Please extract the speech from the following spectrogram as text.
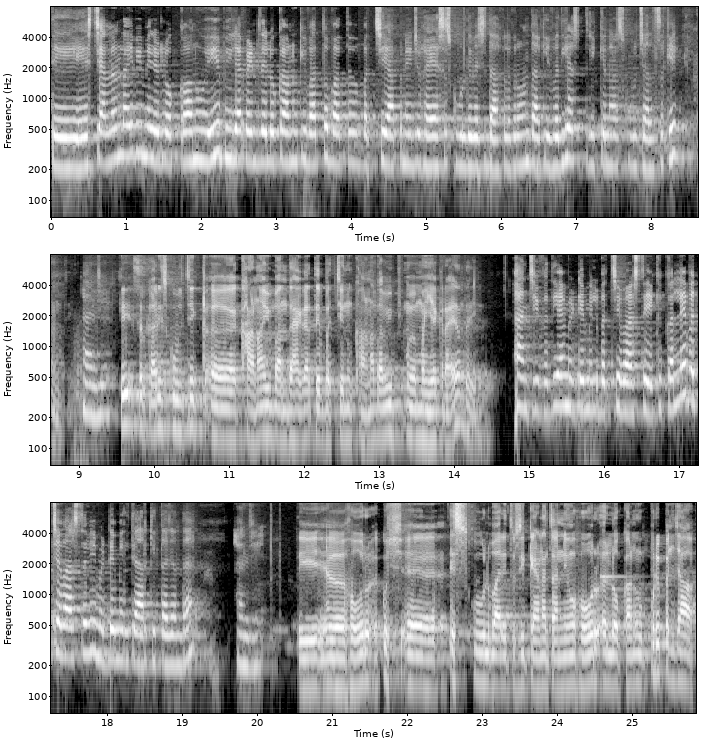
ਤੇ ਇਸ ਚੱਲਣ ਲਈ ਵੀ ਮੇਰੇ ਲੋਕਾਂ ਨੂੰ ਇਹ ਅਪੀਲ ਹੈ ਪਿੰਡ ਦੇ ਲੋਕਾਂ ਨੂੰ ਕਿ ਵੱਧ ਤੋਂ ਵੱਧ ਬੱਚੇ ਆਪਣੇ ਜੋ ਹੈ ਇਸ ਸਕੂਲ ਦੇ ਵਿੱਚ ਦਾਖਲ ਕਰਾਉਣ ਤਾਂ ਕਿ ਵਧੀਆ ਤਰੀਕੇ ਨਾਲ ਸਕੂਲ ਚੱਲ ਸਕੇ। ਹਾਂਜੀ। ਹਾਂਜੀ। ਤੇ ਸਰਕਾਰੀ ਸਕੂਲ 'ਚ ਅ, ਖਾਣਾ ਵੀ ਬਣਦਾ ਹੈਗਾ ਤੇ ਬੱਚੇ ਨੂੰ ਖਾਣਾ ਦਾ ਵੀ ਅ, ਮੁਹੱਈਆ ਕਰਾਇਆ ਜਾਂਦਾ ਜੀ? ਹਾਂਜੀ ਵਧੀਆ ਮਿਡ ਡੇ ਮੀਲ ਬੱਚੇ ਵਾਸਤੇ ਇੱਕ ਇਕੱਲੇ ਬੱਚੇ ਵਾਸਤੇ ਵੀ ਮਿਡ ਡੇ ਮੀਲ ਤਿਆਰ ਕੀਤਾ ਜਾਂਦਾ ਹੈ। ਹਾਂਜੀ। ਤੇ ਅ, ਹੋਰ ਕੁਝ ਇਸ ਸਕੂਲ ਬਾਰੇ ਤੁਸੀਂ ਕਹਿਣਾ ਚਾਹੁੰਦੇ ਹੋ? ਹੋਰ ਲੋਕਾਂ ਨੂੰ ਪੂਰੇ ਪੰਜਾਬ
